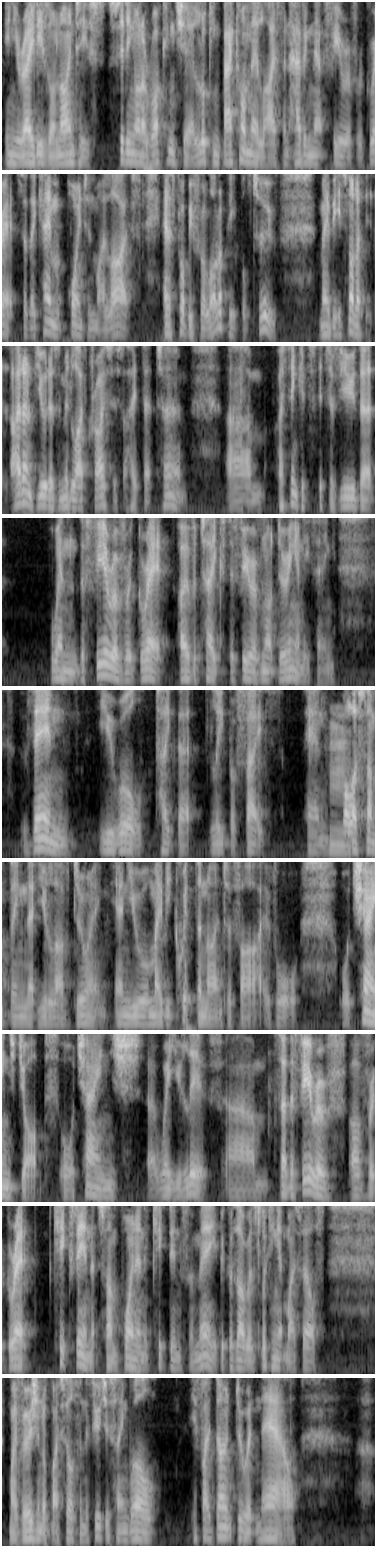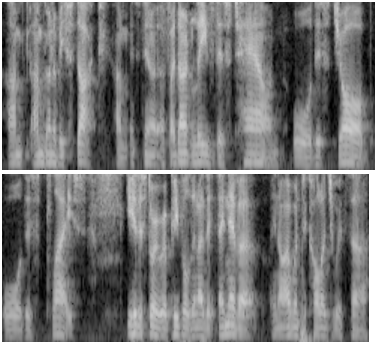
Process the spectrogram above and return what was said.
in your 80s or 90s sitting on a rocking chair looking back on their life and having that fear of regret. So there came a point in my life and it's probably for a lot of people too. Maybe it's not a i don't view it as a midlife crisis i hate that term. Um, i think it's it's a view that when the fear of regret overtakes the fear of not doing anything then you will take that leap of faith and hmm. follow something that you love doing and you will maybe quit the nine to five or or change jobs or change uh, where you live um, so the fear of of regret kicks in at some point and it kicked in for me because i was looking at myself my version of myself in the future saying well if i don't do it now I'm I'm going to be stuck. Um, it's you know if I don't leave this town or this job or this place, you hear the story where people, you know, they, they never, you know, I went to college with, uh,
